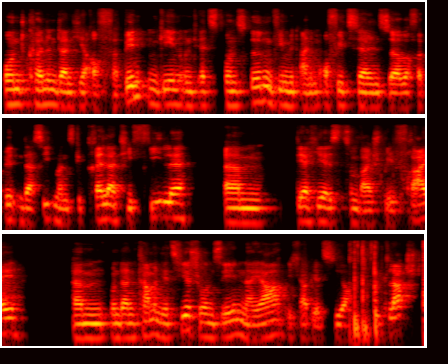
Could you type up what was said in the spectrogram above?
und können dann hier auf Verbinden gehen und jetzt uns irgendwie mit einem offiziellen Server verbinden. Da sieht man, es gibt relativ viele ähm, der hier ist zum Beispiel frei. Ähm, und dann kann man jetzt hier schon sehen, naja, ich habe jetzt hier geklatscht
